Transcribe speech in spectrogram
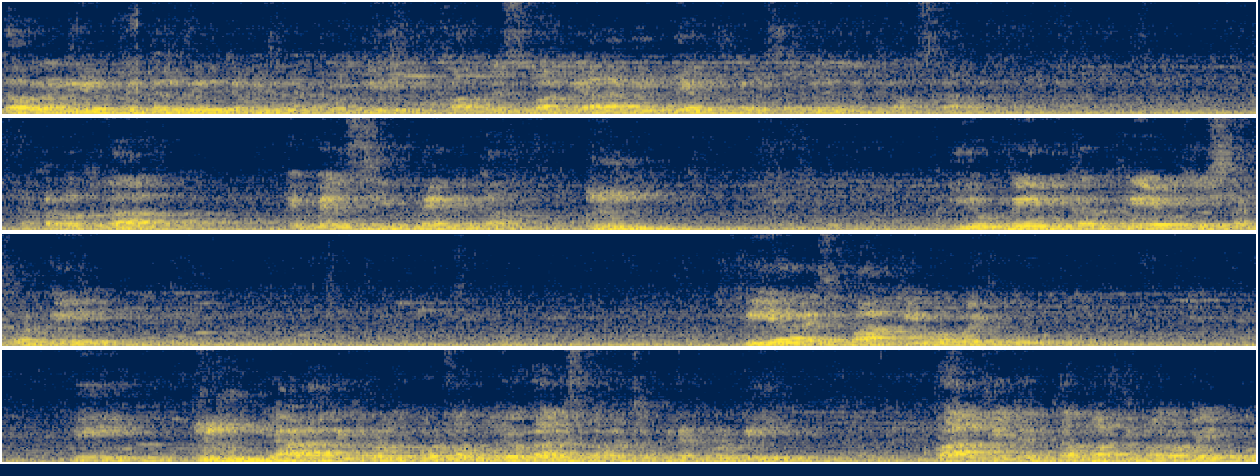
గౌరవనీయులు పెద్దలు వేదిక మీద ఉన్నటువంటి కాంగ్రెస్ పార్టీ అలాగే ఇండియా సభ్యులందరికీ నమస్కారం. మొట్టమొదటిగా ఎమ్మెల్సీ ఉప ఎన్నిక ఈ ఉప ఎన్నికను క్రియేట్ చేసినటువంటి బీఆర్ఎస్ పార్టీ ఓవైపు ఈ ఏడాదికి రెండు కోట్ల ఉద్యోగాలు ఇస్తామని చెప్పినటువంటి భారతీయ జనతా పార్టీ మరోవైపు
